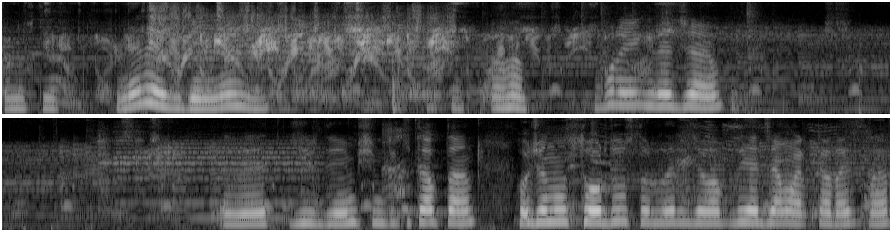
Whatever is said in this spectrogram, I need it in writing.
Sınıf değil. Nereye gideyim lan? Aha. Buraya gireceğim. Evet girdim. Şimdi kitaptan hocanın sorduğu soruları cevaplayacağım arkadaşlar.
